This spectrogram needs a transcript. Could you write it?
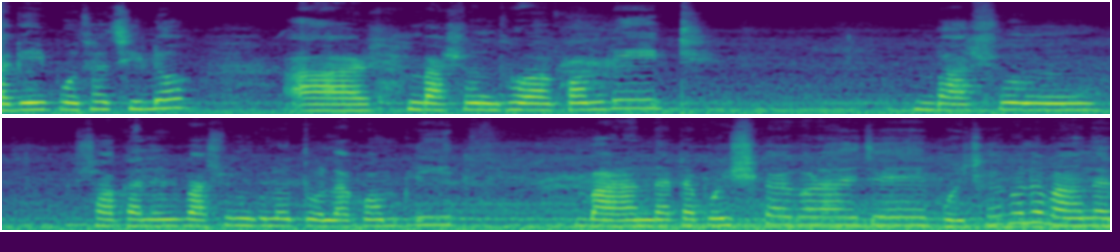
আগেই পোছা ছিল। আর বাসন ধোয়া কমপ্লিট। বাসন সকালের বাসনগুলো তোলা কমপ্লিট বারান্দাটা পরিষ্কার করা হয়েছে। পরিষ্কার করলে বারান্দা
